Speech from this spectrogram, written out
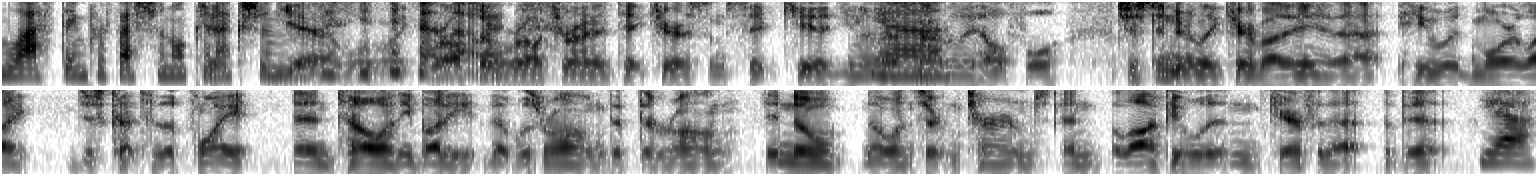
Lasting professional connections. yeah, well, like we're also way. we're all trying to take care of some sick kid. You know, that's not really helpful. Just didn't really care about any of that. He would more like just cut to the point and tell anybody that was wrong that they're wrong in no no uncertain terms. And a lot of people didn't care for that a bit. Yeah.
